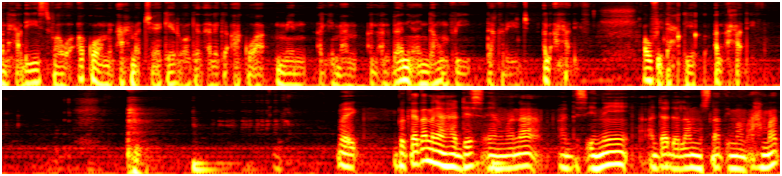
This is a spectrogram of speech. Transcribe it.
الحديث فهو أقوى من أحمد شاكر وكذلك أقوى من الإمام الألباني عندهم في تخريج الأحاديث أو في تحقيق الأحاديث. Baik, berkaitan dengan hadis yang mana hadis ini ada dalam Musnad Imam Ahmad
